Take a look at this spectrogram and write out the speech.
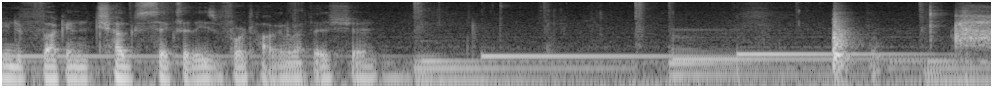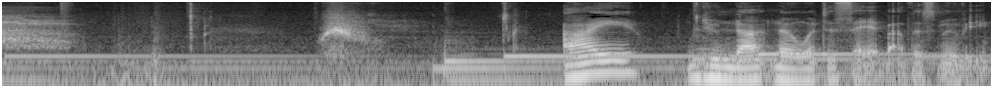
need to fucking chug six of these before talking about this shit. I do not know what to say about this movie.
